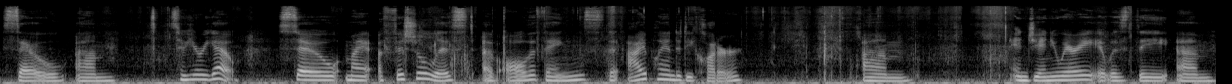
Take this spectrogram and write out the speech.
So, um, so here we go. So my official list of all the things that I plan to declutter. Um, in January, it was the um,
